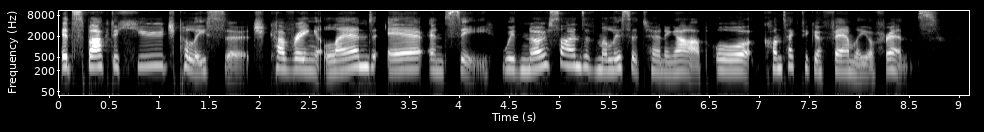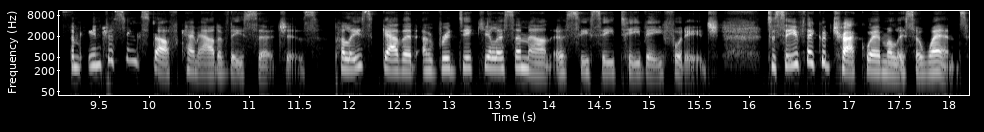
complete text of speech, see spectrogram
It sparked a huge police search covering land, air, and sea, with no signs of Melissa turning up or contacting her family or friends. Some interesting stuff came out of these searches. Police gathered a ridiculous amount of CCTV footage to see if they could track where Melissa went.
